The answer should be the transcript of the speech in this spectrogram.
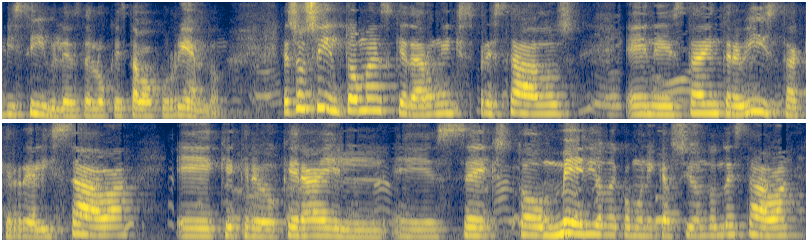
visibles de lo que estaba ocurriendo. Esos síntomas quedaron expresados en esta entrevista que realizaba, eh, que creo que era el eh, sexto medio de comunicación donde estaba,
